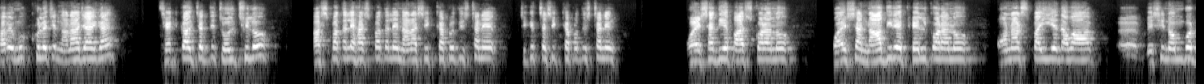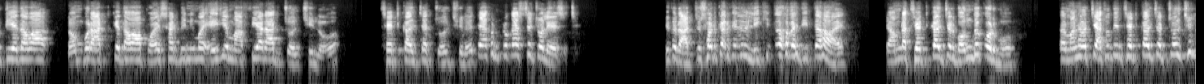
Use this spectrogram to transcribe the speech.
ভাবে মুখ খুলেছে নানা জায়গায়। থ্রেড কালচার যে চলছিল, হাসপাতালে হাসপাতালে নানা শিক্ষা প্রতিষ্ঠানে, চিকিৎসা শিক্ষা প্রতিষ্ঠানে পয়সা দিয়ে পাস করানো, পয়সা না দিলে ফেল করানো, অনার্স পাইয়ে দেওয়া বেশি নম্বর দিয়ে দেওয়া, নম্বর আটকে দেওয়া, পয়সার বিনিময়ে এই যে মাফিয়া রাজ চলছিল সেট কালচার চলছিল, এটা এখন প্রকাশ্যে চলে এসেছে। কিন্তু রাজ্য সরকারকে যদি লিখিত ভাবে দিতে হয় যে আমরা থ্রেড কালচার বন্ধ করব, তার মানে হচ্ছে এতদিন থ্রেড কালচার চলছিল?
